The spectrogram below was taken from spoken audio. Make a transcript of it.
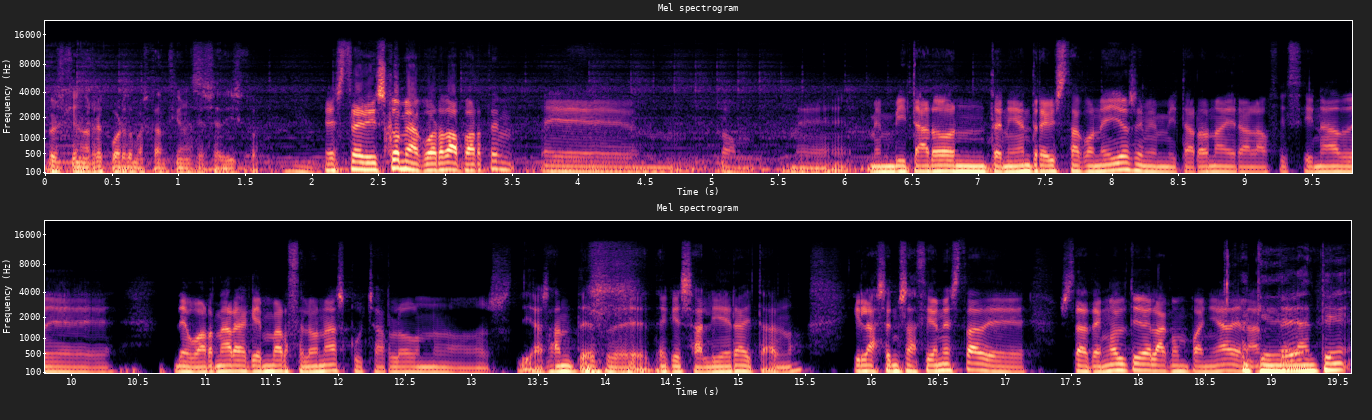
Pero es que no recuerdo más canciones de ese disco. Este disco me acuerdo, aparte, eh, no, me, invitaron, tenía entrevista con ellos y me invitaron a ir a la oficina de, de Warner aquí en Barcelona, escucharlo unos días antes de, de que saliera y tal, ¿no? Y la sensación esta de, o sea, tengo el tío de la compañía delante, delante.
